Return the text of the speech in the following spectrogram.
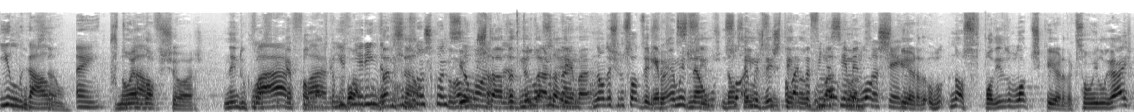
ilegal em Portugal. Não é de offshore, nem do que Claro, você quer falar. claro. Estamos E o dinheirinho da corrupção esconde-se Eu gostava de mudar não sei. tema. Não, deixa-me só dizer É isto. É, muito senão simples. não Só- saímos deste tema. Vai para O o ao de Chega. esquerda, o- Não, se pode ir do Bloco de Esquerda, que são ilegais,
